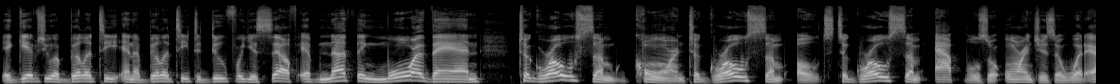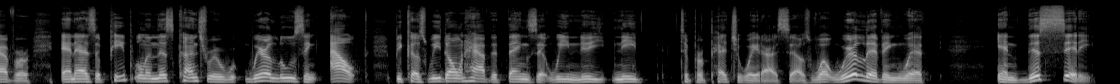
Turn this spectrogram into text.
It gives you ability and ability to do for yourself, if nothing more than to grow some corn, to grow some oats, to grow some apples or oranges or whatever. And as a people in this country, we're losing out because we don't have the things that we need, need to perpetuate ourselves. What we're living with in this city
